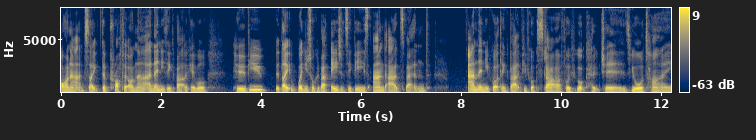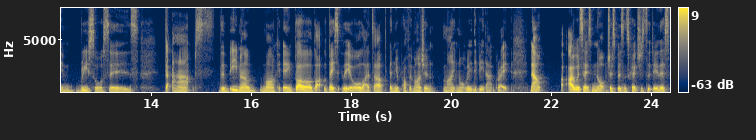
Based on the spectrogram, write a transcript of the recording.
on ads, like the profit on that. And then you think about, okay, well, who have you, like when you're talking about agency fees and ad spend, and then you've got to think about if you've got staff or if you've got coaches, your time, resources, the apps, the email marketing, blah, blah, blah. Basically, it all adds up, and your profit margin might not really be that great. Now, I would say it's not just business coaches that do this.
